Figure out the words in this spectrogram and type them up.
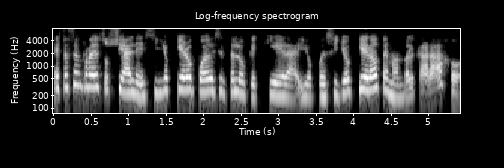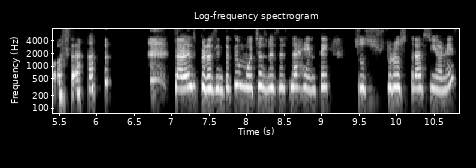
estás en redes sociales, si yo quiero, puedo decirte lo que quiera, y yo, pues si yo quiero, te mando al carajo, o sea, ¿sabes? Pero siento que muchas veces la gente, sus frustraciones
